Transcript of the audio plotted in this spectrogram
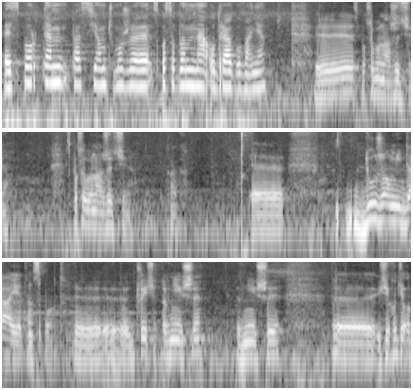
E, Sportem, pasją, czy może sposobem na odreagowanie? E, Sposobem na życie, sposobem na życie, tak. E, Dużo mi daje ten sport. E, Czuję się pewniejszy, pewniejszy. E, Jeśli chodzi o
